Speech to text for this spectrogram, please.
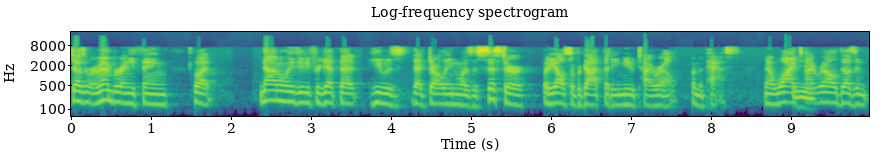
doesn't remember anything, but not only did he forget that he was that Darlene was his sister, but he also forgot that he knew Tyrell from the past. Now, why mm-hmm. Tyrell doesn't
